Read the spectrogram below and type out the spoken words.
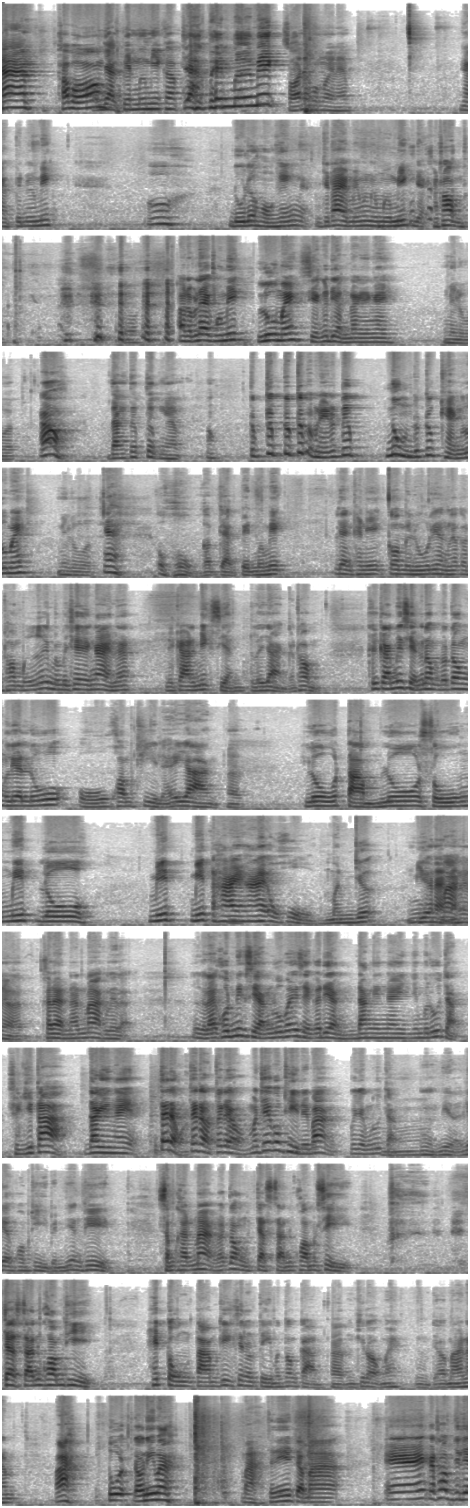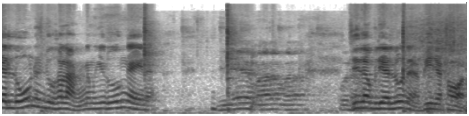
นะครับครับผผม มอยากเปลี่ยนมือมิกครับอยากเป็นมือมิก สอนให้ผมหน่อยนะครับอยากเป็นมือมิก โอ้ ดูเรื่องของเฮงเนี่ยจะได้ไหมมึงมือมิกเนี่ยกระท่อม อันดับแรกมือมิก รู้ไหมเสียงกระเดี่ยงดังยังไง ไม่รู้ครับเอ้าดังตึ๊บๆเนี่ยครับเอ้าตึ๊บตึ๊บตึ๊บตึ๊บแบบไหนตึ๊บนุ่มตึ๊บตึ๊บแข็งรู้ไหมไม่รู้ครับเนี่ยโอ้โหครับอยากเป็นมือมิก เรื่องแค่นี้ก็ไม่รู้เรื่องแล้วกระท่อมเอ้ยมันไม่ใช่ง่ายนะในการมิกเสียงแต่ละอย่างกระท่อม คือการมิกเสียงกระท่อมเราต้องเรียนรู้โอ้ความถี่หลายอย่างครับโลต่ำโลสูงมิดโลมิดมิดไฮไฮโอ้โหมันเยอะมีเยขอะนาดมานั้กนเลยเหรอครับ ขนาดนั้นมากเลยแหละเออหลายคนมิกเสียงรู้ไหมเสียงกระเดียง ดังยังไง ยังไม่รู้จักเสียงกีตาร์ดังยังไงเต้เดาเต้เดาเต้เดามันใช้ความถี่ในบ้างก็ยังไม่รู้จักเออนี่แหละเรื่องความถี่เป็นเรื่องที่สำคัญมากแล้วต้องจัดสรรความถี่ จัดสรรความถี่ให้ตรงตามที่เครื่องดนตรีมันต้องการครับ คิดออกไหมอืมเดี๋ยวมานั้น มาตัวเดี๋ยวนี้มา มา ทีนี้จะมา เอ๊ะกระท่อมจะเรียนรู้นึงอยู่ข้างหลังนะมันจะรู้ไงเนี่ยนี่มาแล้วมาแล้วที่เราเรียนรู้เนี่ยพี่จะถอด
